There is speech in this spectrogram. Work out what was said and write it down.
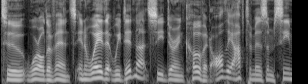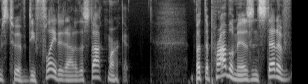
to world events in a way that we did not see during COVID. All the optimism seems to have deflated out of the stock market. But the problem is, instead of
